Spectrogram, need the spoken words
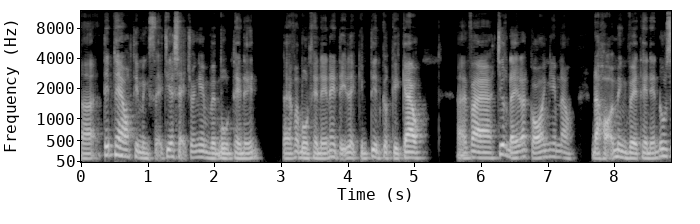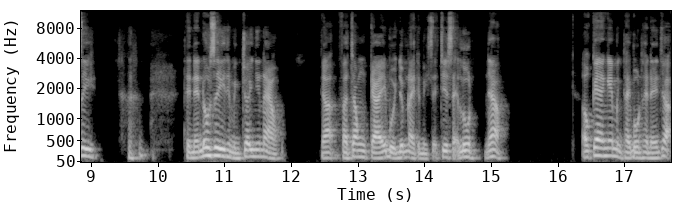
uh, tiếp theo thì mình sẽ chia sẻ cho anh em về bốn thể nến. Đấy và bốn thể nến này tỷ lệ kiếm tiền cực kỳ cao. Đấy, và trước đấy đã có anh em nào đã hỏi mình về thể nến doji. Thể nến doji thì mình chơi như nào? Yeah. và trong cái buổi nhâm này thì mình sẽ chia sẻ luôn nhá. Ok anh em mình thấy bốn thầy nến chưa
